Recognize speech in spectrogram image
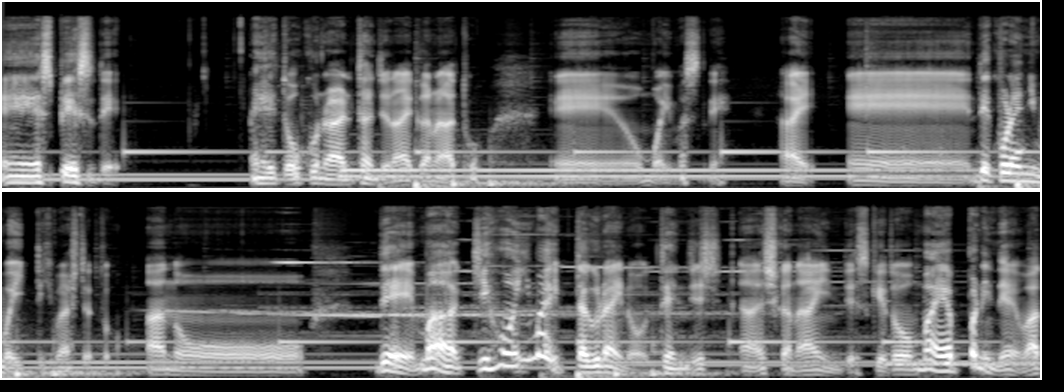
えー、スペースで、えーと、行われたんじゃないかなと、えー、思いますね。はい。えー、で、これにも行ってきましたと。あのーで、まあ、基本今言ったぐらいの展示しかないんですけど、まあ、やっぱりね、ま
